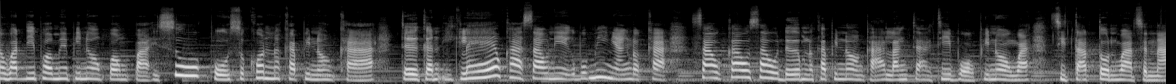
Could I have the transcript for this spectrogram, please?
สวัสดีพ่อแม่พี่น้องปองป่ายสุขผู้สุขคนนะคะ พี่น้องค่ะเจอกันอีกแล้วค่ะเศร้านี่ก็บ่มีหยังดอกค่ะเศร้าเก้าเศร้าเดิมนะคะ พี่น้องค่ะหลังจากที่บอกพี่น้องว่าสิตัดต้นวาสนา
